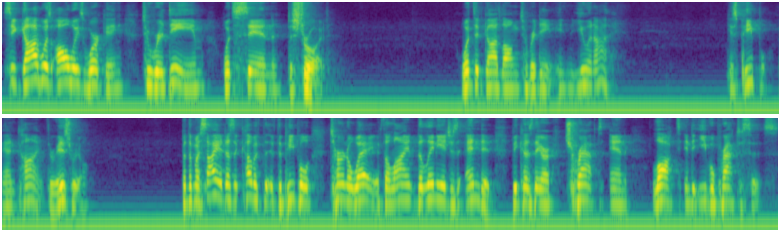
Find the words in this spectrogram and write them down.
See, God was always working to redeem what sin destroyed. What did God long to redeem? He, you and I, his people, mankind, through Israel. But the Messiah doesn't come if the, if the people turn away, if the line, the lineage is ended because they are trapped and locked into evil practices.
